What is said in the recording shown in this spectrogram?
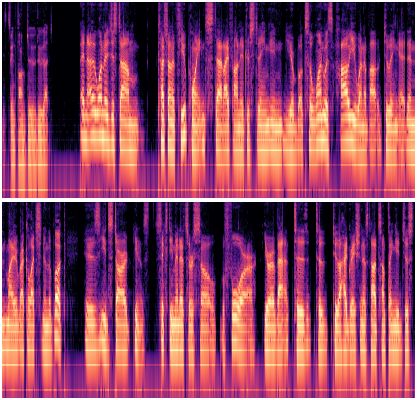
It's been fun to do that. And I want to just um, touch on a few points that I found interesting in your book. So one was how you went about doing it, and my recollection in the book is you'd start, you know, 60 minutes or so before your event to to do the hydration. It's not something you just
